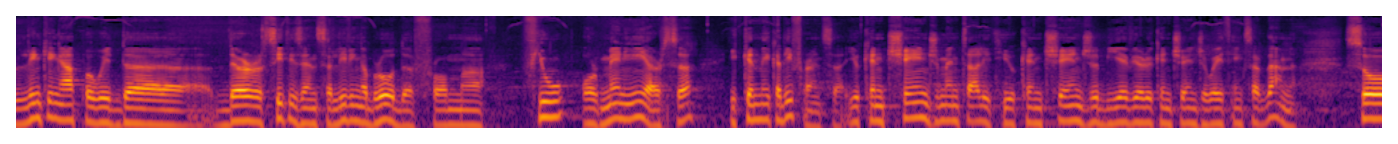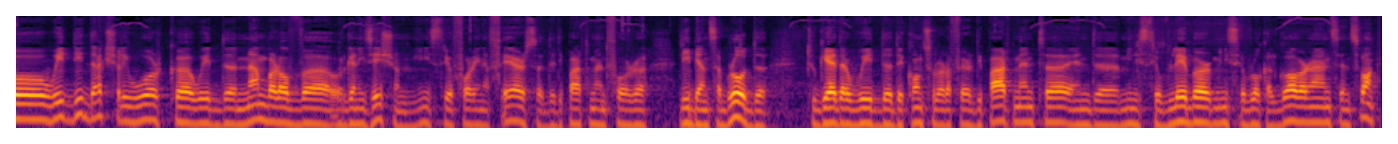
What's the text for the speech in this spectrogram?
linking up with uh, their citizens living abroad from uh, few or many years, uh, it can make a difference. You can change mentality, you can change behavior, you can change the way things are done. So we did actually work uh, with a number of uh, organizations, Ministry of Foreign Affairs, uh, the Department for Libyans Abroad, together with the Consular Affairs Department and Ministry of Labor, Ministry of Local Governance, and so on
